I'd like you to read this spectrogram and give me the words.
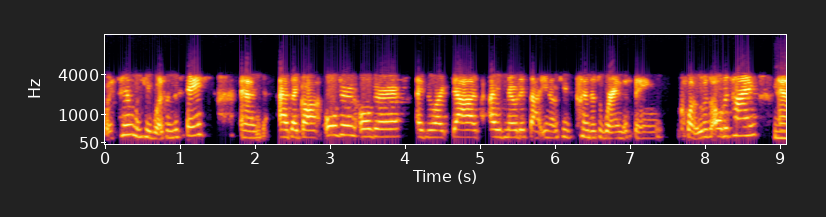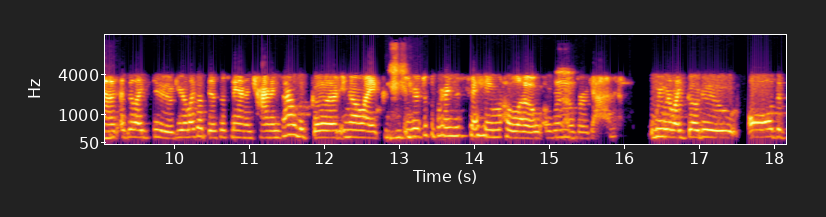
with him when he was in the States. And as I got older and older, I'd be like, Dad, I would notice that, you know, he's kind of just wearing the same clothes all the time. Mm-hmm. And I'd be like, dude, you're like a businessman in China. You kind of look good. You know, like you're just wearing the same polo over and mm-hmm. over again. We would like go to all the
